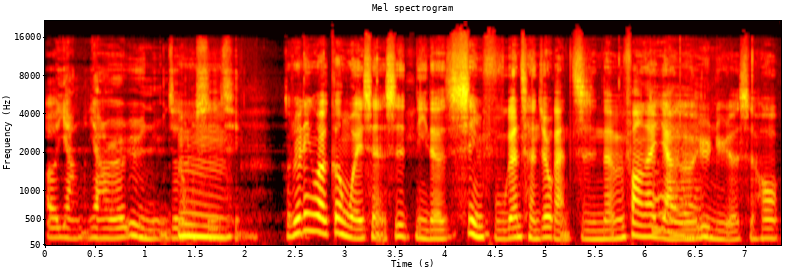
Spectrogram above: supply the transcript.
呃养养儿育女这种事情。我觉得另外更危险的是，你的幸福跟成就感只能放在养儿育女的时候，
